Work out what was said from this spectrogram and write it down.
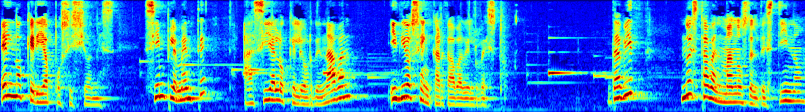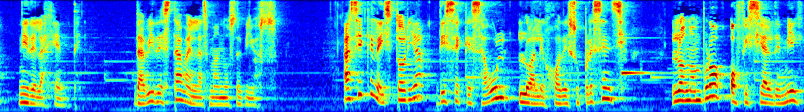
Él no quería posiciones, simplemente hacía lo que le ordenaban y Dios se encargaba del resto. David no estaba en manos del destino ni de la gente. David estaba en las manos de Dios. Así que la historia dice que Saúl lo alejó de su presencia, lo nombró oficial de mil.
